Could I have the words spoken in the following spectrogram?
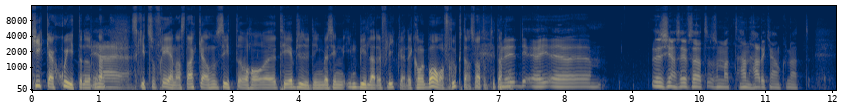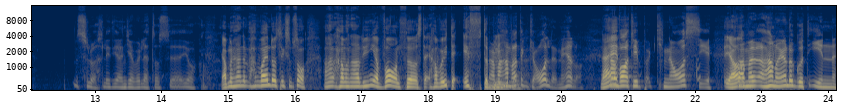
kicka skiten ur den här Ja, ja. schizofrena stackaren som sitter och har eh, tebjudning med sin inbillade flickvän. Det kommer bara vara fruktansvärt att titta Men på. det, det, är, eh, det känns efter att, som att han hade kanske kunnat slåss lite grann Jared Letos uh, Joker. Ja men han, han var ändå liksom så, han, han hade ju inga vanföreställningar, han var ju inte Ja, efterbliven. men han var inte galen heller. Nej, Han var typ knasig. Ja. ja, men han har ändå gått in... eh,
